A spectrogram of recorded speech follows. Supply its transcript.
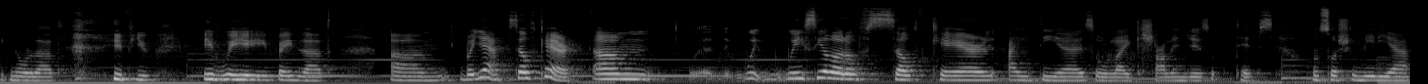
ignore that if you if we face that. Um, but yeah, self care. Um, we, we see a lot of self care ideas or like challenges or tips on social media,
